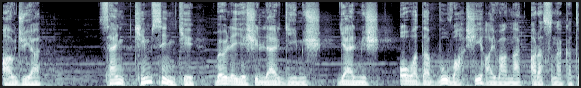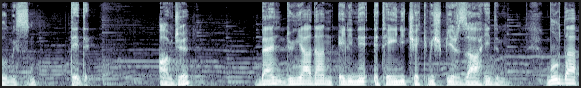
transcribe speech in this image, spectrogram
avcıya sen kimsin ki böyle yeşiller giymiş, gelmiş ovada bu vahşi hayvanlar arasına katılmışsın?" dedi. Avcı, "Ben dünyadan elini eteğini çekmiş bir zahidim. Burada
